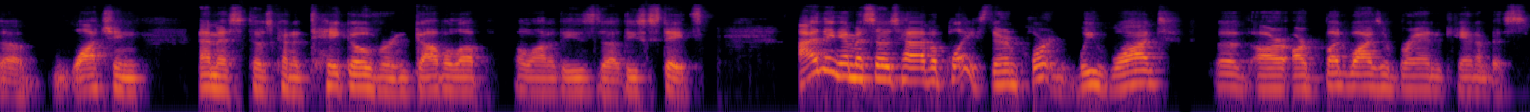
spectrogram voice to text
uh, watching MSOs kind of take over and gobble up a lot of these uh, these states. I think MSOs have a place. They're important. We want uh, our our Budweiser brand cannabis,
